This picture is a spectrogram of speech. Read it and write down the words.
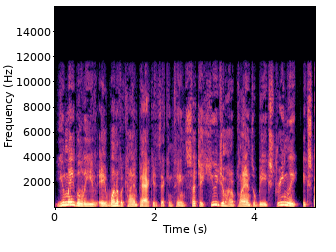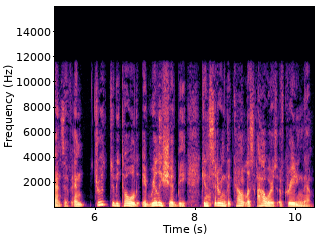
you may believe a one-of-a-kind package that contains such a huge amount of plans will be extremely expensive, and truth to be told, it really should be, considering the countless hours of creating them.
